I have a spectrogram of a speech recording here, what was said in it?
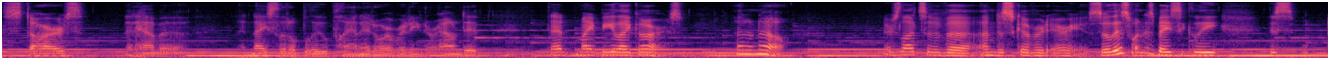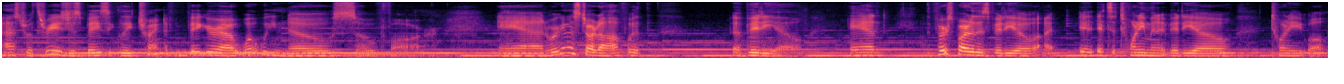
stars that have a, a nice little blue planet orbiting around it that might be like ours? I don't know. There's lots of uh, undiscovered areas. So this one is basically this Astro 3 is just basically trying to figure out what we know so far. And we're going to start off with a video. And the first part of this video, it's a 20 minute video, 20, well,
